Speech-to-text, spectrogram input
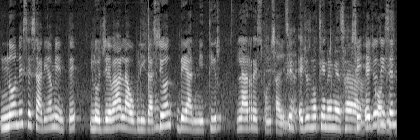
no necesariamente los lleva a la obligación de admitir la responsabilidad. Sí, ellos no tienen esa. Sí, ellos dicen,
